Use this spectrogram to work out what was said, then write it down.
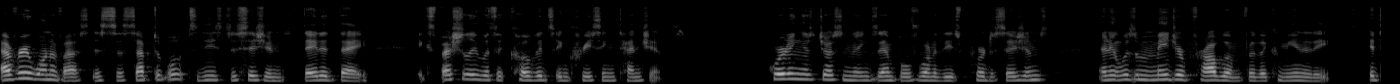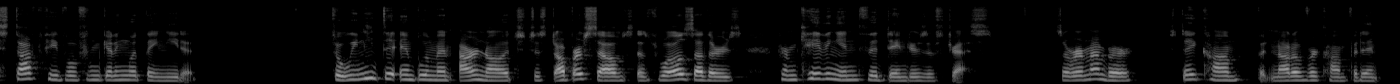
Every one of us is susceptible to these decisions day to day, especially with COVID's increasing tensions. Hoarding is just an example of one of these poor decisions, and it was a major problem for the community. It stopped people from getting what they needed. So we need to implement our knowledge to stop ourselves as well as others from caving into the dangers of stress. So remember, stay calm but not overconfident,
